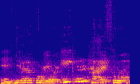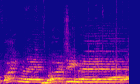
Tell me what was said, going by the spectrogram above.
And give it up for your Eaton High School Fighting Reds Marching Band!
